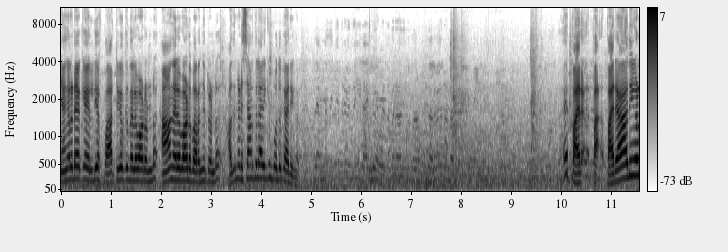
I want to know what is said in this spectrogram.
ഞങ്ങളുടെയൊക്കെ എൽ ഡി എഫ് പാർട്ടികൾക്ക് നിലപാടുണ്ട്. ആ നിലപാട് പറഞ്ഞിട്ടുണ്ട്. അതിന്റെ അടിസ്ഥാനത്തിലായിരിക്കും പൊതുകാര്യങ്ങൾ. ഏ പരാതികൾ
